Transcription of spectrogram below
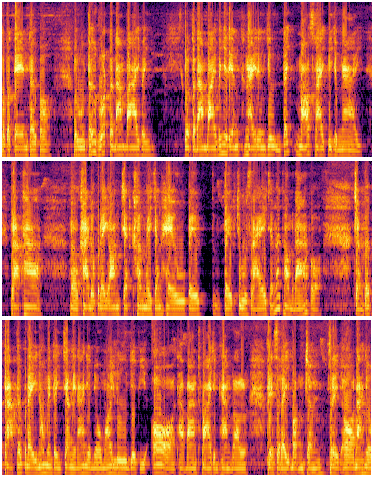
ក៏ប្រកេនទៅបរួចទៅរត់ទៅដាំបាយវិញរត់ទៅដាំបាយវិញរៀងថ្ងៃរៀងយឺតបន្តិចមកស្រែកពីចម្ងាយប្រាប់ថាខាយលោកប្តីអន់ចិត្តខឹងអីចឹងហេវពេល ពេលជួស្រែអីចឹងធម្មតាបើចឹងទៅប្រាប់ទៅប្តីនោះមិនតែអញ្ចឹងឯណាញាតិញោមមកលឺនិយាយពីអថាបានថ្វាយចង្ហាន់ដល់ព្រះសរិបុត្រអញ្ចឹងត្រេកអរណាស់ញោ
